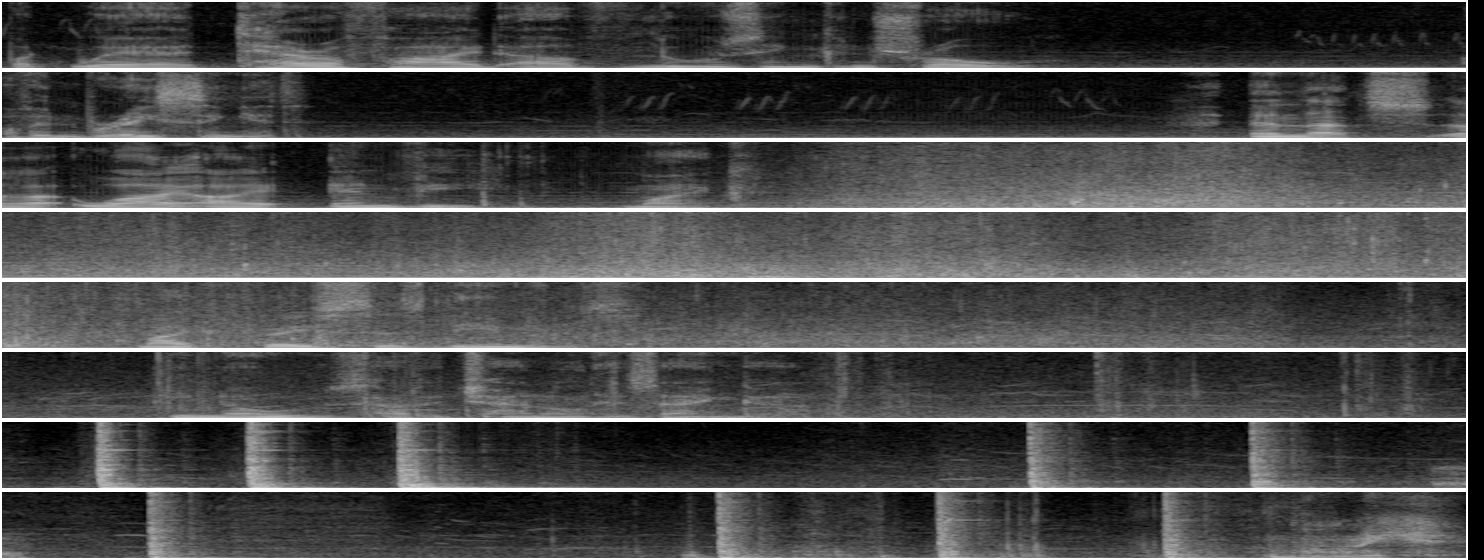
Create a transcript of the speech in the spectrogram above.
but we're terrified of losing control, of embracing it. And that's uh, why I envy Mike. Mike faced his demons. He knows how to channel his anger. Mike?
